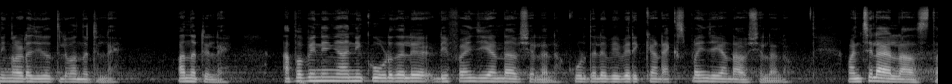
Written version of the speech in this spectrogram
നിങ്ങളുടെ ജീവിതത്തിൽ വന്നിട്ടില്ലേ? വന്നിട്ടില്ലേ? അപ്പോൾ പിന്നെ ഞാൻ ഈ കൂടുതൽ ഡിഫൈൻ ചെയ്യേണ്ട ആവശ്യമില്ലല്ലോ. കൂടുതൽ വിവരിക്കേണ്ട എക്സ്പ്ലെയിൻ ചെയ്യേണ്ട ആവശ്യമില്ലല്ലോ. മനസ്സിലായല്ലോ അവസ്ഥ.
